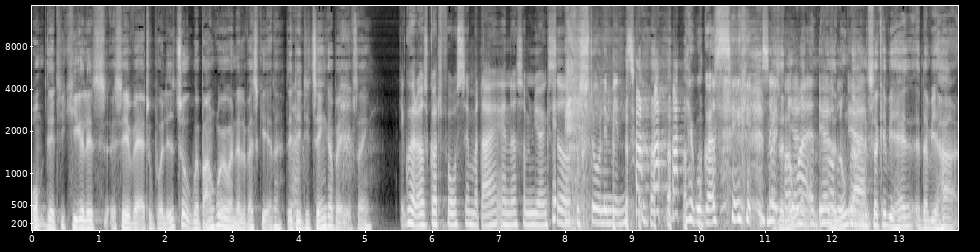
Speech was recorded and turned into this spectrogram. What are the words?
rum der, de kigger lidt siger, hvad er du på ledtog med bankrøveren, eller hvad sker der? Det er ja. det, de tænker bagefter, ikke? Det kunne jeg da også godt forestille mig dig, Anna, som nuanceret og forstående menneske. Jeg kunne godt se, se Altså, for nogle, mig, at ja, altså, nogle ja. gange, så kan vi have, at når vi har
